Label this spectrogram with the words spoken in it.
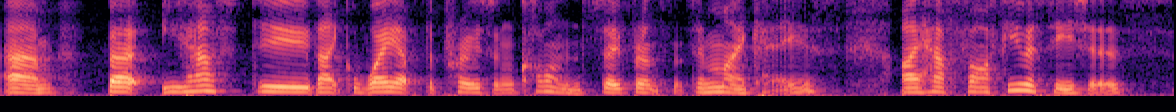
Um, but you have to like weigh up the pros and cons. So, for instance, in my case, I have far fewer seizures,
